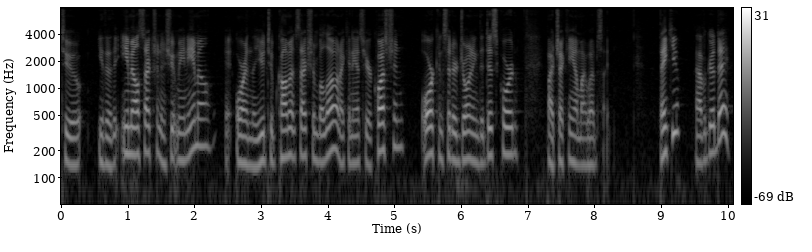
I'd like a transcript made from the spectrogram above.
to either the email section and shoot me an email eh, or in the YouTube comment section below and I can answer your question or consider joining the Discord by checking out my website. Thank you. Have a good day.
